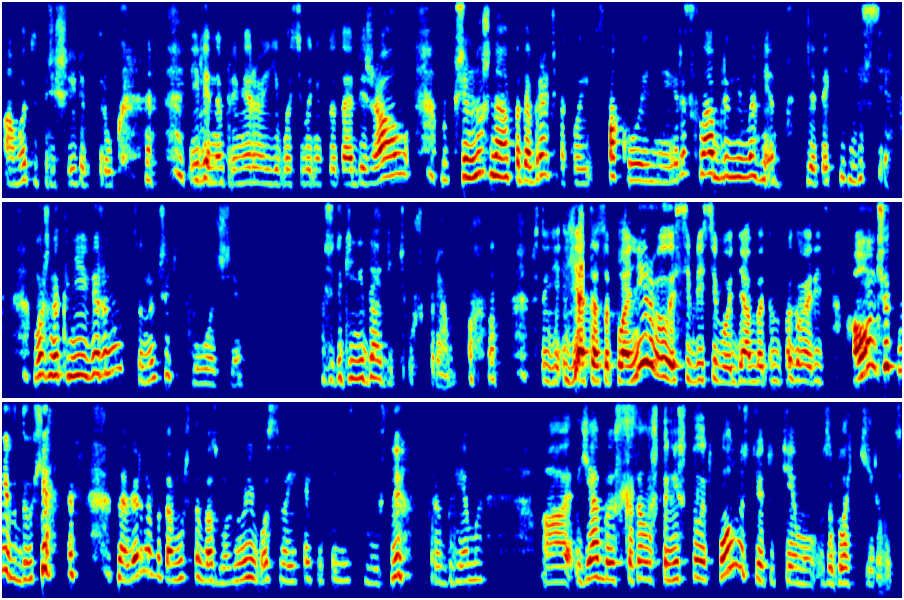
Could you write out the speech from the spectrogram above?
а мы тут решили вдруг. Или, например, его сегодня кто-то обижал. В общем, нужно подобрать такой спокойный, расслабленный момент для таких бесед. Можно к ней вернуться, но чуть позже все-таки не давить уж прям. Что я-то запланировала себе сегодня об этом поговорить, а он что-то не в духе. Наверное, потому что, возможно, у него свои какие-то есть мысли, проблемы. А, я бы сказала, что не стоит полностью эту тему заблокировать.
